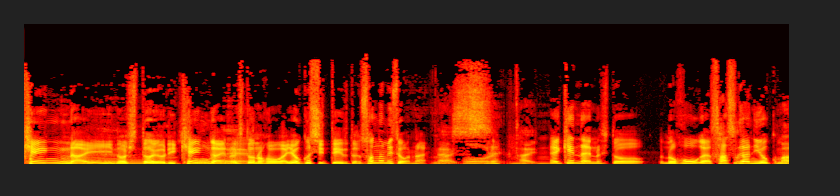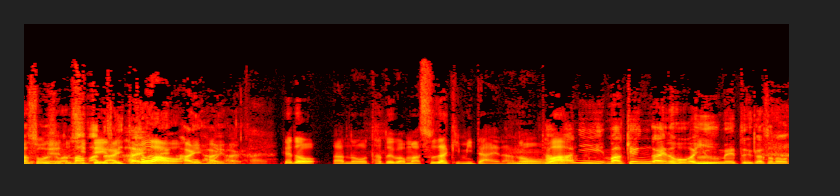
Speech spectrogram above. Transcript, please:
県内の人より県外の人の方がよく知っているという、そんな店はない。ないね。はい。え県内の人の方がさすがによく、まあそうですよえーと知っているとは思います。けど、あの、例えば、まあ、須崎みたいなのたまは、に、まあ、県外の方が有名というか、その、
